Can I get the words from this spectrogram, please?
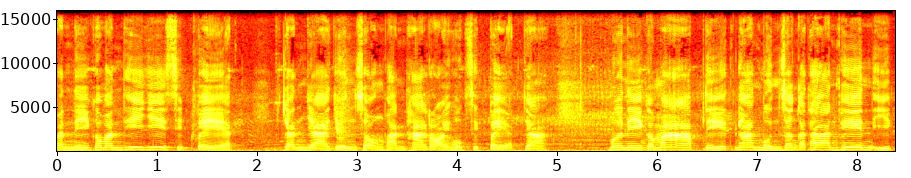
วันนี้ก็วันที่ 28 กันยายน 2568 จ้ะเมื่อนี้ก็มาอัปเดตงานบุญสังฆทานเพนอีก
